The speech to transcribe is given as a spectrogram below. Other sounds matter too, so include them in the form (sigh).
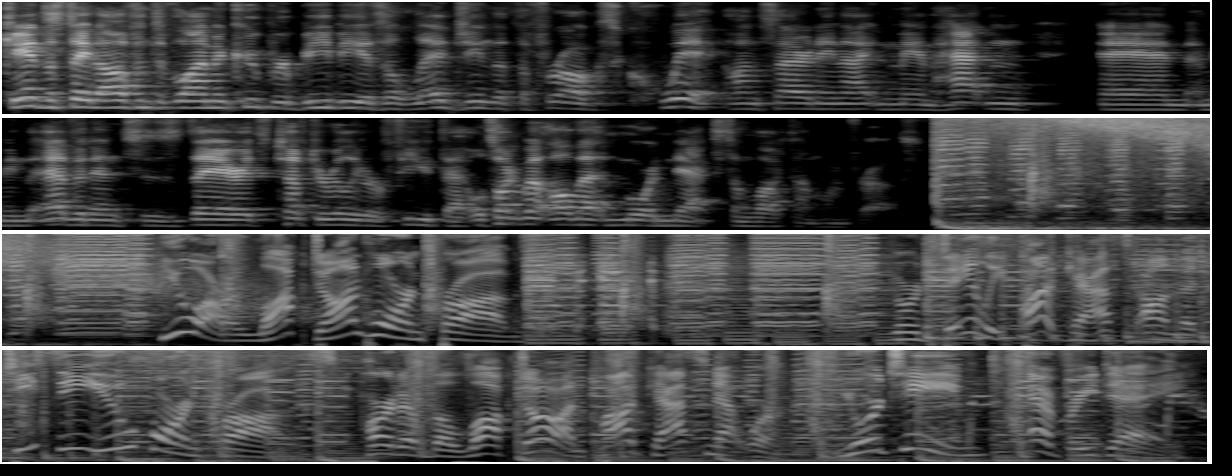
Kansas State offensive lineman Cooper Beebe is alleging that the Frogs quit on Saturday night in Manhattan. And I mean, the evidence is there. It's tough to really refute that. We'll talk about all that and more next on Locked On Horn Frogs. You are Locked On Horn Frogs, your daily podcast on the TCU Horn Frogs, part of the Locked On Podcast Network. Your team every day.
